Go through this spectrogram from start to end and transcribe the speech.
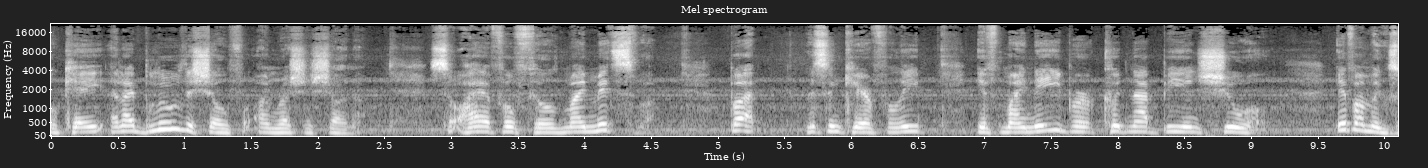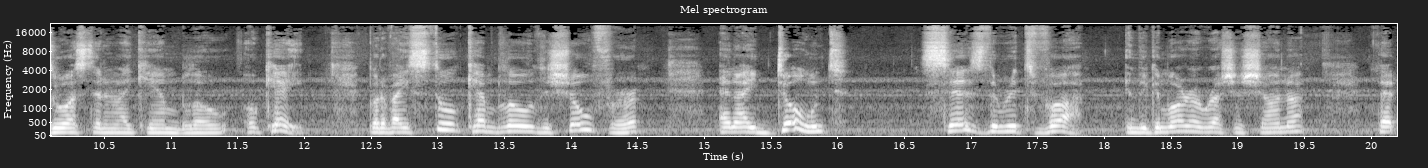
okay, and I blew the shofar on Rosh Hashanah. So I have fulfilled my mitzvah. But listen carefully. If my neighbor could not be in shul, if I'm exhausted and I can't blow, okay. But if I still can blow the shofar and I don't, says the Ritva in the Gemara Rosh Hashanah, that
